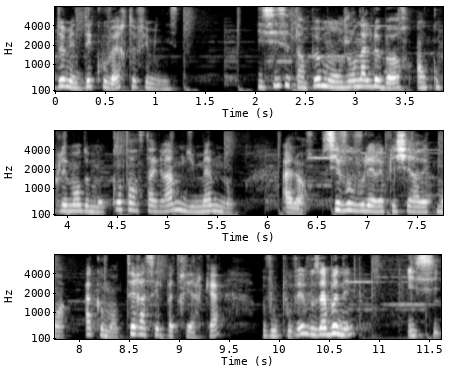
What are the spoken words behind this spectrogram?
de mes découvertes féministes. Ici c'est un peu mon journal de bord en complément de mon compte Instagram du même nom. Alors, si vous voulez réfléchir avec moi à comment terrasser le patriarcat, vous pouvez vous abonner, ici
